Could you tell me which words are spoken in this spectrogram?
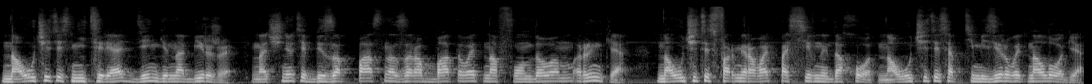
научитесь не терять деньги на бирже, начнете безопасно зарабатывать на фондовом рынке – научитесь формировать пассивный доход, научитесь оптимизировать налоги,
